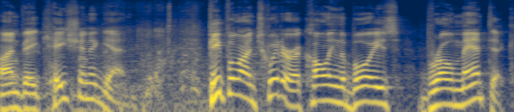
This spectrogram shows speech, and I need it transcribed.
on vacation again. People on Twitter are calling the boys bromantic.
